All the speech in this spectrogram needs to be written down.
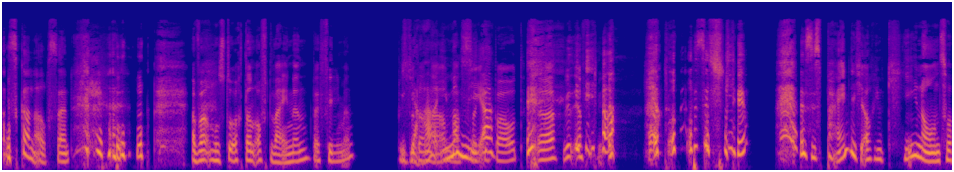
das kann auch sein. aber musst du auch dann oft weinen bei Filmen? Bist ja, du dann immer Wasser mehr. gebaut? Ja. ja. Das ist schlimm. Es ist peinlich, auch im Kino und so.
